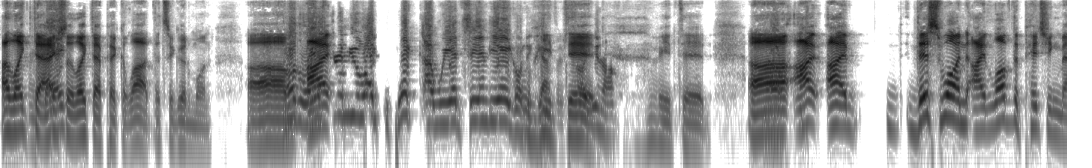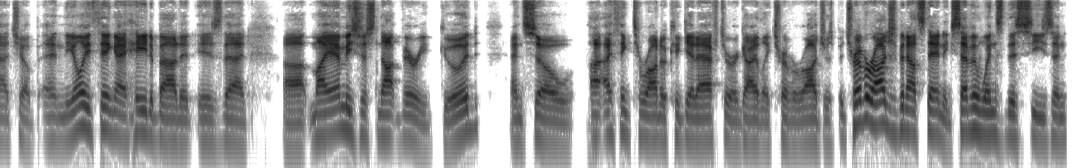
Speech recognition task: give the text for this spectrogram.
I like that. Okay? Actually, I like that pick a lot. That's a good one. Um, well, the last I, time you liked the pick, uh, we had San Diego together. We did. So, you know. We did. Uh, I, I, this one, I love the pitching matchup, and the only thing I hate about it is that uh, Miami's just not very good. And so I, I think Toronto could get after a guy like Trevor Rogers. But Trevor Rogers has been outstanding. Seven wins this season,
